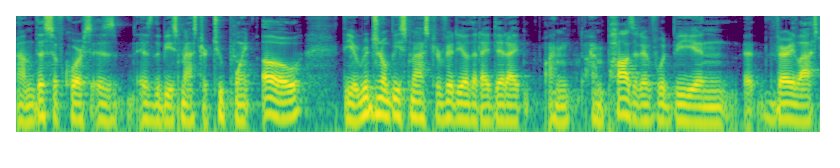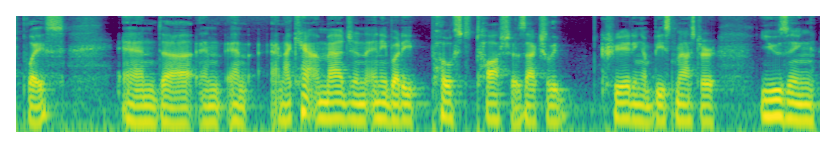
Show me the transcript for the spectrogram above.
Um, this, of course, is is the Beastmaster 2.0. The original Beastmaster video that I did, I, I'm I'm positive would be in very last place, and uh, and and and I can't imagine anybody post Tasha's actually creating a Beastmaster using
